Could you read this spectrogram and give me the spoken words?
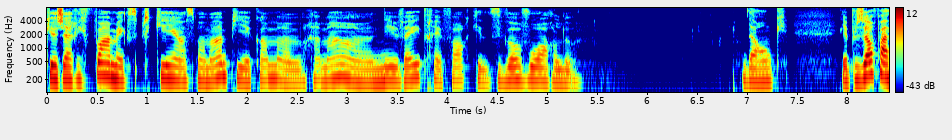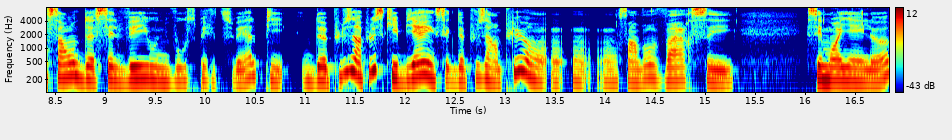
que j'arrive pas à m'expliquer en ce moment, puis il y a comme vraiment un éveil très fort qui dit va voir là. Donc, il y a plusieurs façons de s'élever au niveau spirituel, puis de plus en plus, ce qui est bien, c'est que de plus en plus, on, s'en va vers ces, moyens-là.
